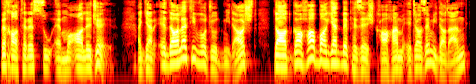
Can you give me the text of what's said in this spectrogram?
به خاطر سوء معالجه اگر عدالتی وجود می داشت، دادگاه ها باید به پزشک ها هم اجازه می دادند.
